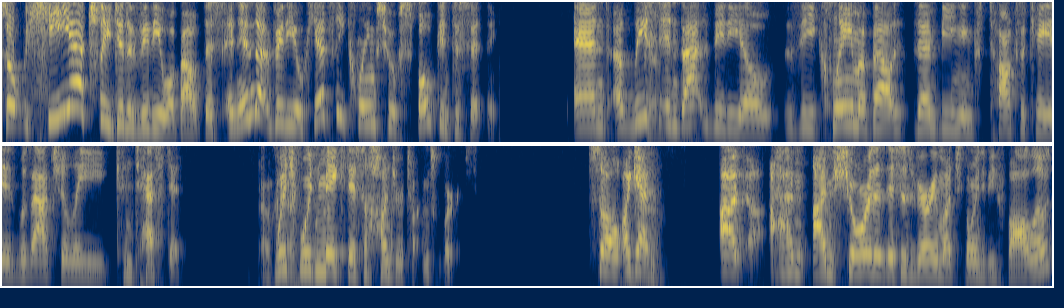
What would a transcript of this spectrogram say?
So he actually did a video about this, and in that video, he actually claims to have spoken to Sydney. And at least Okay. in that video, the claim about them being intoxicated was actually contested, Okay. which would make this a hundred times worse. So again, I, I'm I'm sure that this is very much going to be followed.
